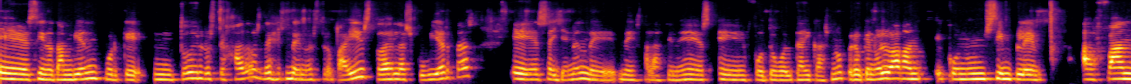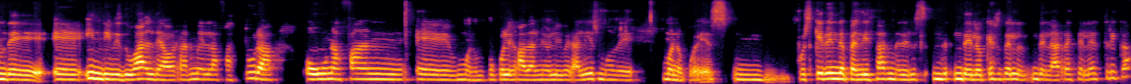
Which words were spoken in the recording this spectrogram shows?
eh, sino también porque mm, todos los tejados de, nuestro país, todas las cubiertas, eh, se llenen de, instalaciones eh, fotovoltaicas, ¿no? pero que no lo hagan con un simple afán de, individual de ahorrarme la factura o un afán eh, bueno, un poco ligado al neoliberalismo de, bueno, pues, mm, pues quiero independizarme de, lo que es de, la red eléctrica,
